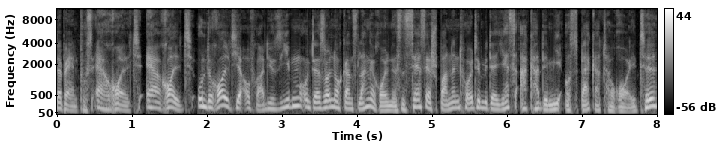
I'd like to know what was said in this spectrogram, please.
Der Bandbus, er rollt, er rollt und rollt hier auf Radio 7 und der soll noch ganz lange rollen. Es ist sehr, sehr spannend heute mit der Yes Akademie aus Bergertereute,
